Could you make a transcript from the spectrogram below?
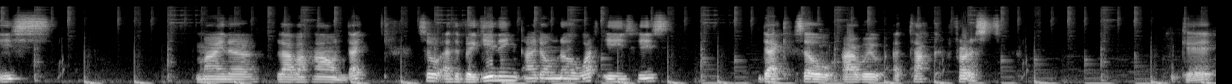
is Miner Lava Hound deck. So at the beginning, I don't know what is his deck, so I will attack first. Okay,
